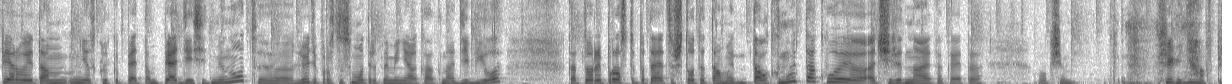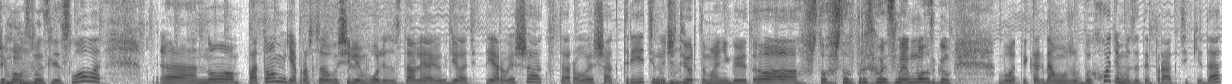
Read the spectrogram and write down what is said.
первые там несколько, пять, там, 5-10 минут э, люди просто смотрят на меня как на дебила, который просто пытается что-то там и толкнуть такое, очередная какая-то, в общем, фигня в прямом mm-hmm. смысле слова. Э, но потом я просто усилием воли заставляю их делать первый шаг, второй шаг, третий. Mm-hmm. На четвертом они говорят, а, что, что происходит с моим мозгом? Вот. И когда мы уже выходим из этой практики, да,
